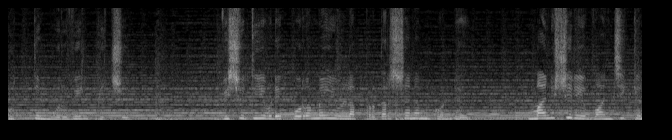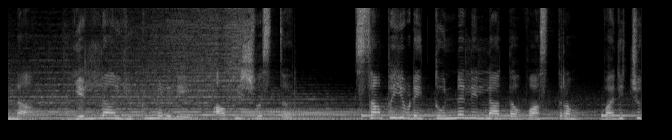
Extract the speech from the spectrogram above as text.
കുത്തി മുറിവേൽപ്പിച്ചു വിശുദ്ധിയുടെ പുറമേയുള്ള പ്രദർശനം കൊണ്ട് മനുഷ്യരെ വഞ്ചിക്കുന്ന എല്ലാ യുഗങ്ങളിലെയും അവിശ്വസ്തർ സഭയുടെ തുന്നലില്ലാത്ത വസ്ത്രം വലിച്ചു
